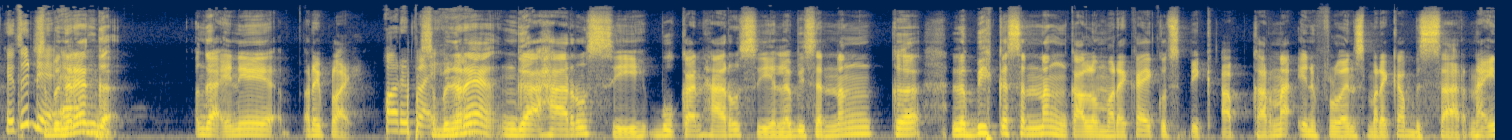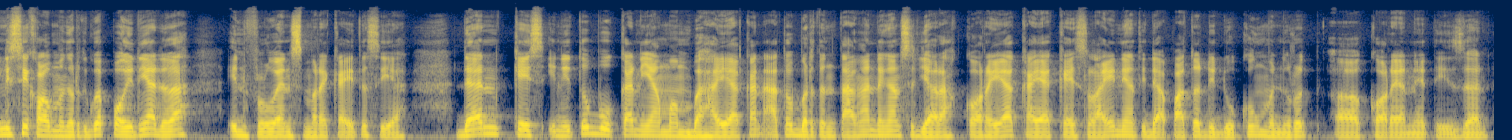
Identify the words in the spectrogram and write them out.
Itu. Sebenarnya enggak enggak ini reply. Oh. Sebenarnya nggak harus sih, bukan harus sih. Lebih seneng ke lebih keseneng kalau mereka ikut speak up karena influence mereka besar. Nah ini sih kalau menurut gue poinnya adalah influence mereka itu sih ya. Dan case ini tuh bukan yang membahayakan atau bertentangan dengan sejarah Korea kayak case lain yang tidak patut didukung menurut uh, Korean netizen.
